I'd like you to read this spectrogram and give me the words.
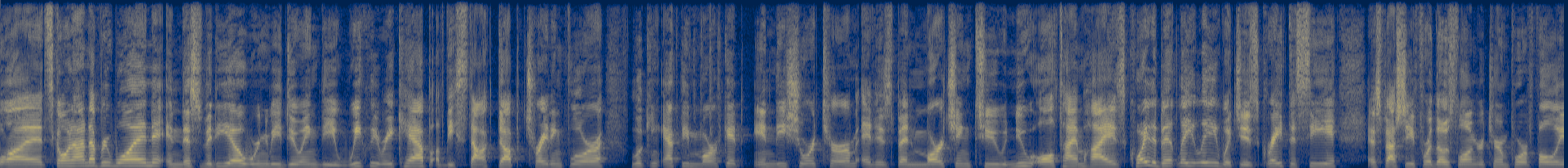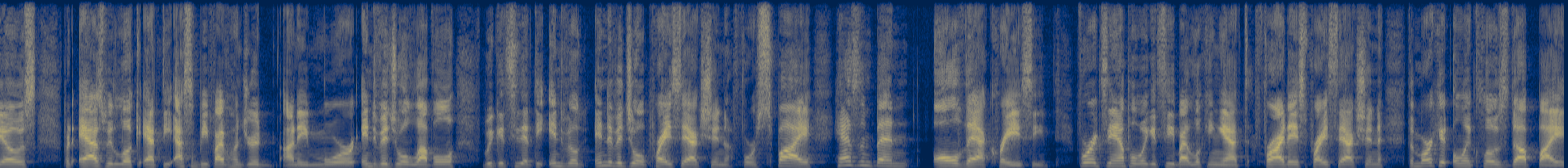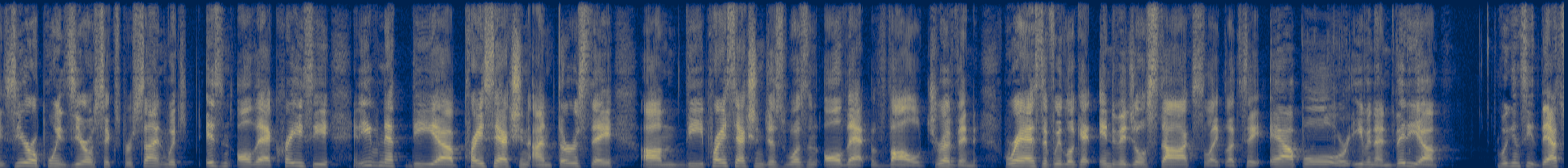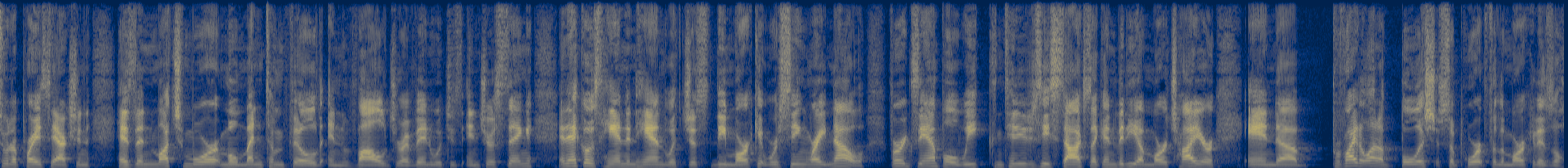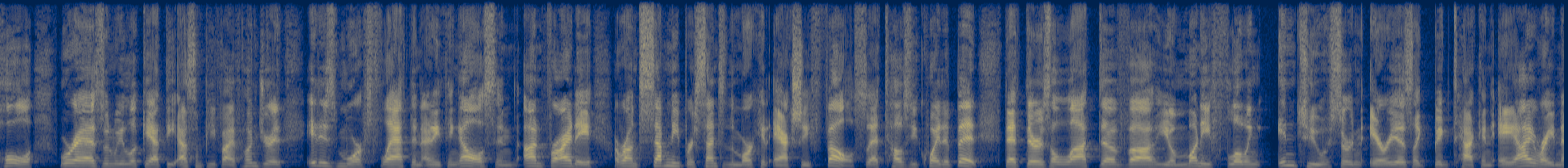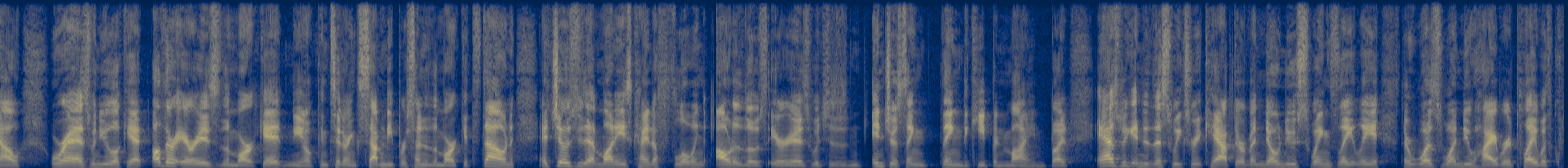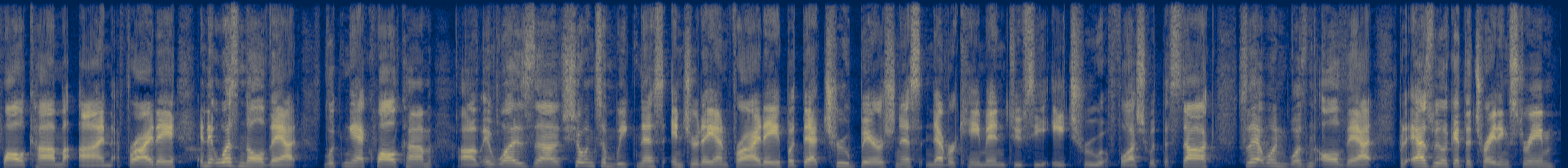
What's going on, everyone? In this video, we're going to be doing the weekly recap of the stocked up trading floor, looking at the market in the short term. It has been marching to new all time highs quite a bit lately, which is great to see, especially for those longer term portfolios. But as we look at the S&P 500 on a more individual level, we could see that the individual price action for SPY hasn't been all that crazy. For example, we can see by looking at Friday's price action, the market only closed up by 0.06%, which isn't all that crazy. And even at the uh, price action on Thursday, um, the price action just wasn't all that vol driven. Whereas if we look at individual stocks like, let's say, Apple or even Nvidia, we can see that sort of price action has been much more momentum filled and vol driven, which is interesting. And that goes hand in hand with just the market we're seeing right now. For example, we continue to see stocks like Nvidia march higher and uh, provide a lot of bullish support for the market as a whole whereas when we look at the S&P 500 it is more flat than anything else. And on Friday around 70% of the market actually fell. So that tells you quite a bit that there's a lot of uh, you know money flowing into certain areas like big tech and AI right now. Whereas when you look at other areas of the market you know considering 70% of the market's down it shows you that money is kind of flowing out of those areas which is an interesting thing to keep in mind. But as we get into this week's recap, there have been no new swings lately. There was one new hybrid play with Qualcomm on Friday, and it wasn't all that. Looking at Qualcomm, um, it was uh, showing some weakness intraday on Friday, but that true bearishness never came in to see a true flush with the stock. So that one wasn't all that. But as we look at the trading stream,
